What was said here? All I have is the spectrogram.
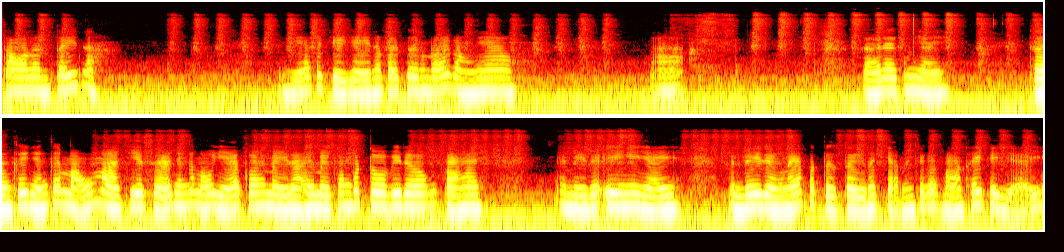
to lên tí nè. Vẽ cái chiều dày nó phải tương đối bằng nhau. Đó. Ở đây cũng vậy. Thường khi những cái mẫu mà chia sẻ những cái mẫu vẽ của em mì là em mì không có tua video các bạn ơi. Em mì để y như vậy mình đi đường nét nó từ từ nó chậm cho các bạn thấy cho dễ.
